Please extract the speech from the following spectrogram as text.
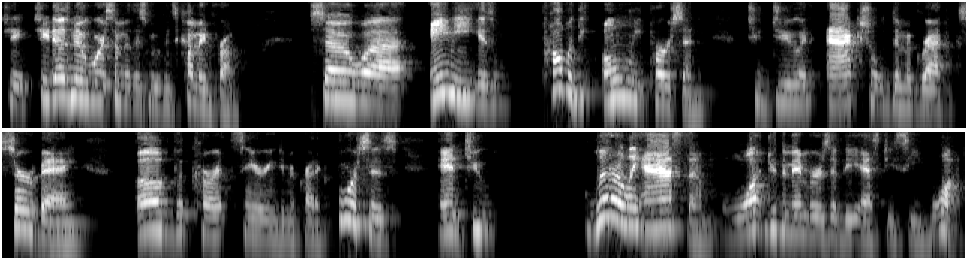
she she does know where some of this movement's coming from. So Amy is probably the only person to do an actual demographic survey of the current Syrian democratic forces and to literally ask them what do the members of the SDC want.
